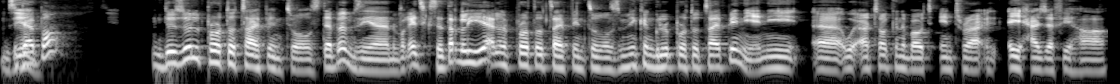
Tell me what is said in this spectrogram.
مزيان. دابا ندوزو لل prototyping tools دابا مزيان. بغيتك تهضر لي على ال prototyping tools ملي كنقول ال prototyping يعني we are talking about أي حاجة فيها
